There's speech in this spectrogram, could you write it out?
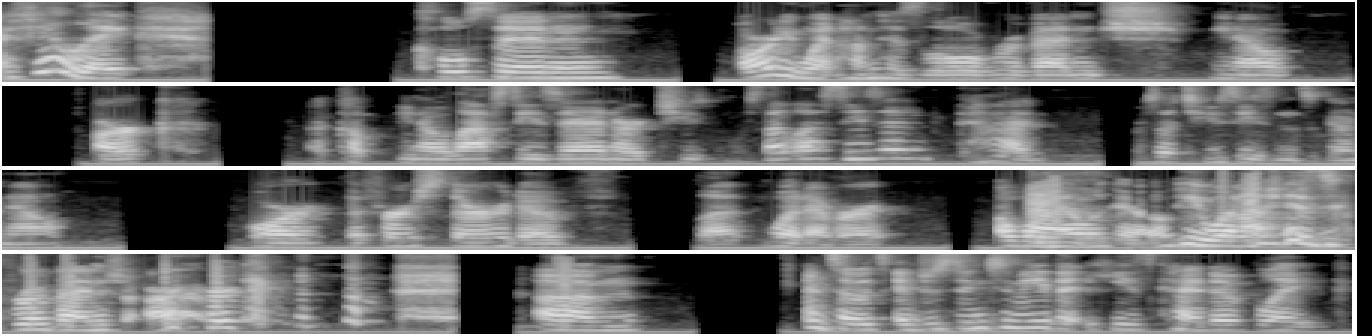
I feel like Coulson already went on his little revenge, you know, arc a couple, you know, last season or two. Was that last season? God, was that two seasons ago now? Or the first third of whatever a while ago. He went on his revenge arc. um, and so it's interesting to me that he's kind of like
